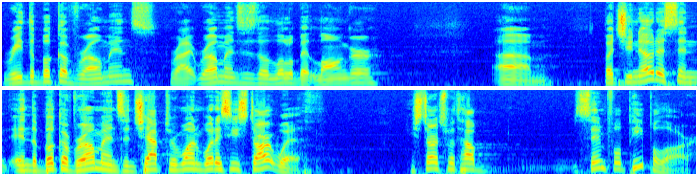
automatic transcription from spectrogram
read the book of Romans, right? Romans is a little bit longer. Um, but you notice in, in the book of Romans, in chapter 1, what does he start with? He starts with how sinful people are.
